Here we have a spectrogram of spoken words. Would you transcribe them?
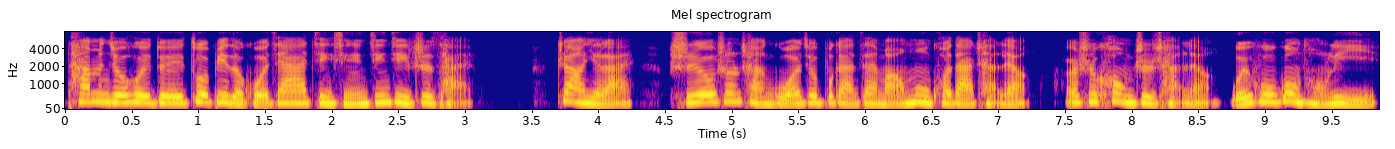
他们就会对作弊的国家进行经济制裁。这样一来，石油生产国就不敢再盲目扩大产量，而是控制产量，维护共同利益。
